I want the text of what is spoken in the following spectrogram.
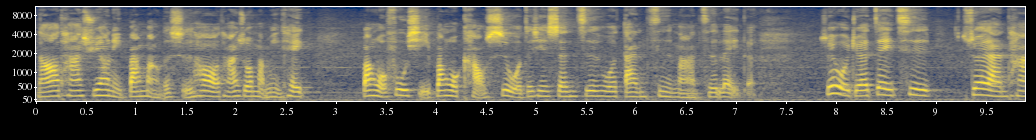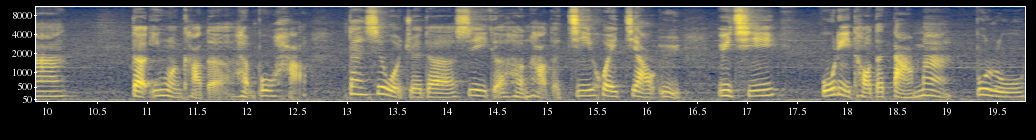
然后他需要你帮忙的时候，他说：“妈咪，可以帮我复习，帮我考试，我这些生字或单字吗？”之类的。所以我觉得这一次虽然他。的英文考得很不好，但是我觉得是一个很好的机会教育。与其无厘头的打骂，不如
